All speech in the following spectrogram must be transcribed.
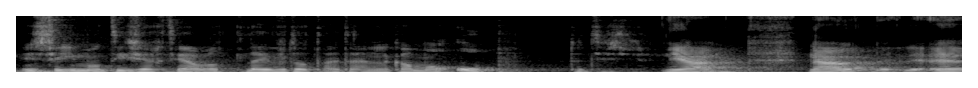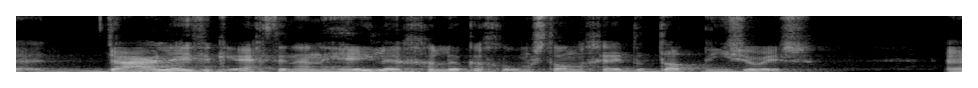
is er iemand die zegt, ja, wat levert dat uiteindelijk allemaal op? Dat is, ja. nou, eh, daar leef ik echt in een hele gelukkige omstandigheid... dat dat niet zo is. dat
